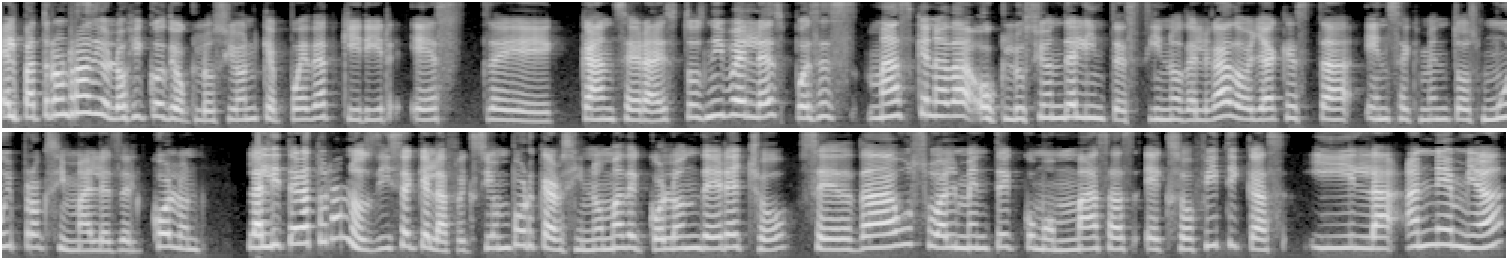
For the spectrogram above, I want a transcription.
el patrón radiológico de oclusión que puede adquirir este cáncer a estos niveles, pues es más que nada oclusión del intestino delgado, ya que está en segmentos muy proximales del colon. La literatura nos dice que la afección por carcinoma de colon derecho se da usualmente como masas exofíticas y la anemia,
